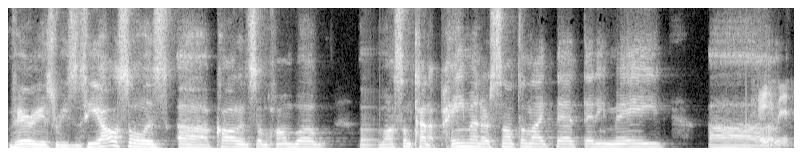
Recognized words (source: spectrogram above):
various reasons. He also is uh, calling some humbug about some kind of payment or something like that that he made. Uh, payment.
